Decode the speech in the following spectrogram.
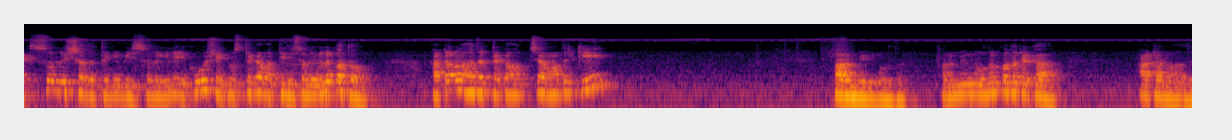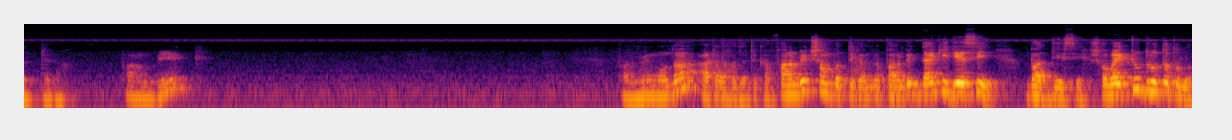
একচল্লিশ হাজার থেকে বিশ চলে গেলে একুশ একুশ থেকে আবার তিরিশ চলে গেলে কত? আঠারো হাজার টাকা হচ্ছে আমাদের কি? প্রারম্ভিক মূলধন। প্রারম্ভিক মূলধন কত টাকা? আঠারো হাজার টাকা। প্রারম্ভিক প্রারম্ভিক মূলধন আঠারো হাজার টাকা। প্রারম্ভিক সম্পত্তিকে আমরা প্রারম্ভিক দায় কি দিয়েছি? বাদ দিয়েছি। সবাই একটু দ্রুত তুলো।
